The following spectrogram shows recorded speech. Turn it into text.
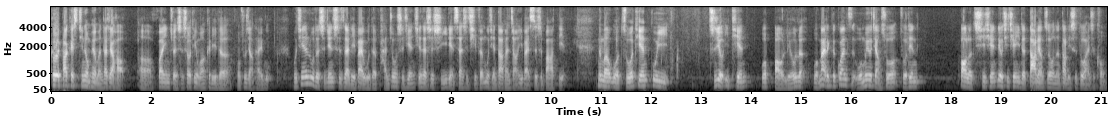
各位 Podcast 听众朋友们，大家好，呃，欢迎准时收听王克力的红书讲台股。我今天录的时间是在礼拜五的盘中时间，现在是十一点三十七分，目前大盘涨一百四十八点。那么我昨天故意只有一天，我保留了，我卖了一个关子，我没有讲说昨天报了七千六七千亿的大量之后呢，到底是多还是空？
